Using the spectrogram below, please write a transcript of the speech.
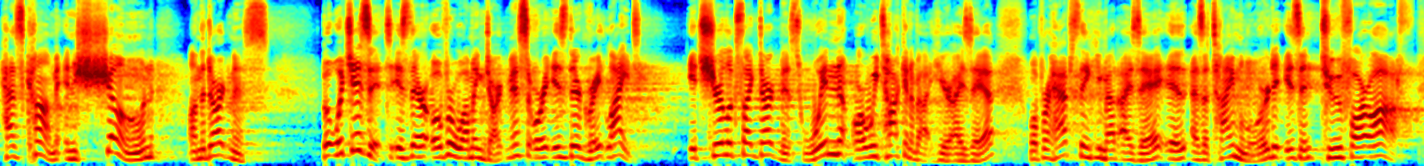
has come and shone on the darkness. But which is it? Is there overwhelming darkness or is there great light? It sure looks like darkness. When are we talking about here, Isaiah? Well, perhaps thinking about Isaiah as a time lord isn't too far off.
